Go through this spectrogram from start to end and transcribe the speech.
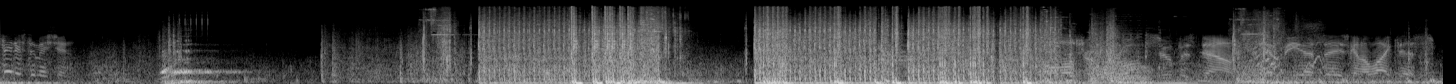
Finish the mission. Is gonna like this.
